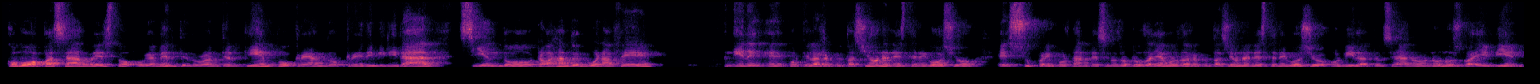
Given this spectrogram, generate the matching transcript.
¿Cómo ha pasado esto? Obviamente durante el tiempo, creando credibilidad, siendo, trabajando en buena fe, eh, porque la reputación en este negocio es súper importante. Si nosotros dañamos la reputación en este negocio, olvídate, o sea, no, no nos va a ir bien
